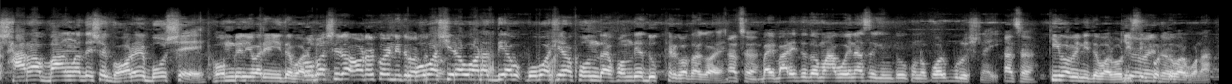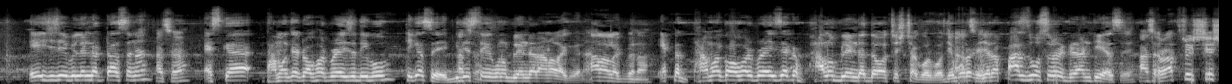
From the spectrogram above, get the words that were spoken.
সারা বাংলাদেশে ঘরে বসে হোম ডেলিভারি নিতে পারবে। প্রবাসীরা অর্ডার করে নিতে পারবে প্রবাসীরা অর্ডার দিয়া প্রবাসীরা ফোন দেয় ফোন দিয়ে দুঃখের কথা কয়। আচ্ছা। ভাই বাড়িতে তো মা বোন আছে কিন্তু কোনো পর পুরুষ নাই। আচ্ছা। কীভাবে নিতে পারব? রিসিভ করতে পারব? না। এই যে যে ব্লেন্ডারটা আছে না আচ্ছা। আজকে ধামাকা একটা অফার প্রাইসে দিব ঠিক আছে? বিদেশ আচ্ছা। থেকে কোনো ব্লেন্ডার আনা লাগবে না। আনা লাগবে না। একটা ধামাকা অফার প্রাইসে একটা ভালো ব্লেন্ডার দেওয়ার চেষ্টা করব। যে আচ্ছা। যেটা পাঁচ বছরের গ্যারান্টি আছে। আচ্ছা রাত্রির শেষ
